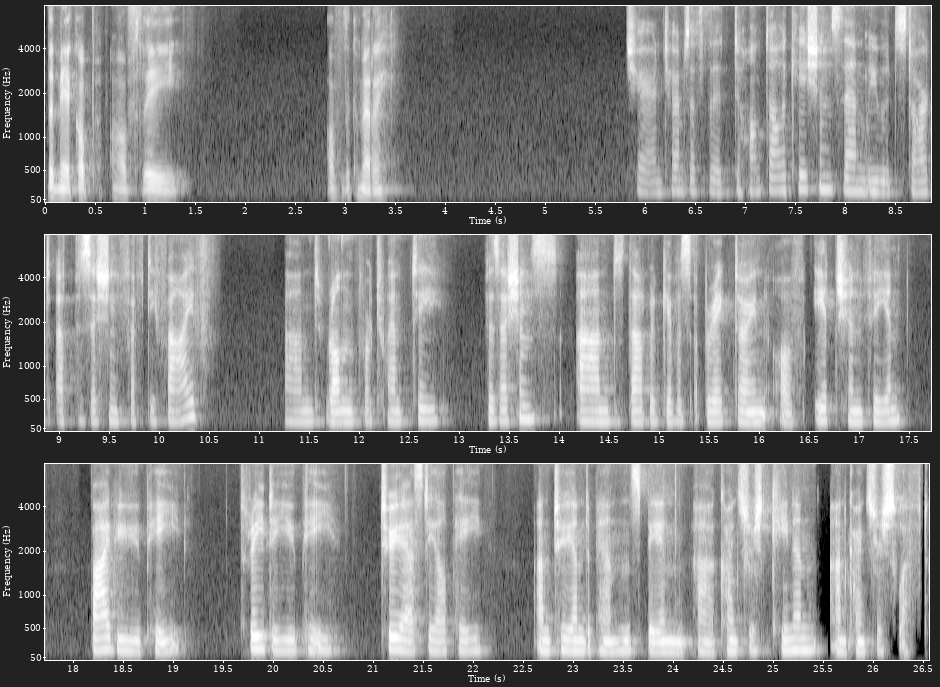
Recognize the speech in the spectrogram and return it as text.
the makeup of the, of the committee. Chair, in terms of the de D'Hondt allocations, then we would start at position 55 and run for 20 positions. And that would give us a breakdown of eight Sinn Féin, five UUP, three DUP, two SDLP, and two independents being uh, councillors Keenan and councillor Swift.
